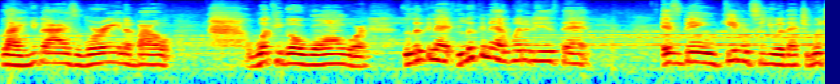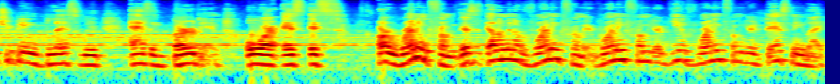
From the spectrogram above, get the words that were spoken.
like you guys worrying about what could go wrong or looking at looking at what it is that is being given to you or that you, what you're being blessed with as a burden or as it's or running from it. there's this element of running from it running from your gift running from your destiny like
